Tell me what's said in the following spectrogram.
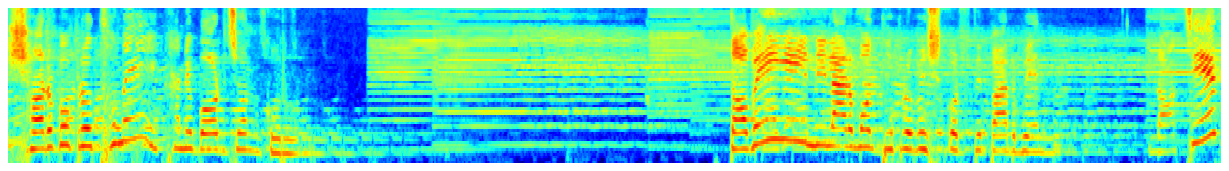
সর্বপ্রথমে এখানে বর্জন করুন। তবেই এই লীলার মধ্যে প্রবেশ করতে পারবেন। নচেত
